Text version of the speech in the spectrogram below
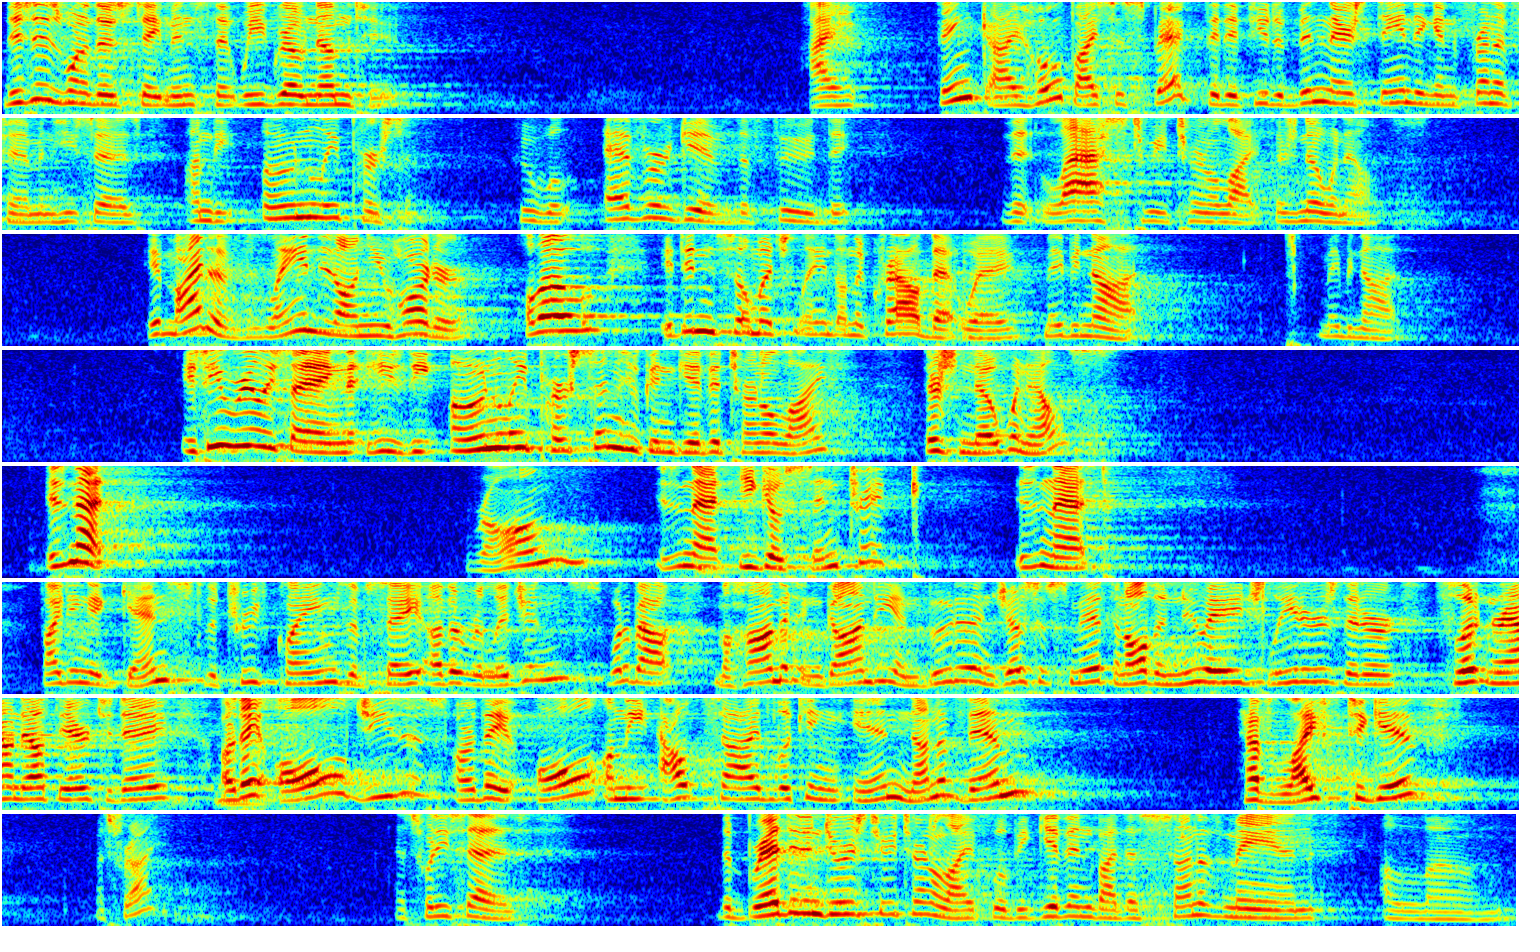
this is one of those statements that we grow numb to. I think, I hope, I suspect that if you'd have been there standing in front of him and he says, I'm the only person who will ever give the food that, that lasts to eternal life, there's no one else. It might have landed on you harder, although it didn't so much land on the crowd that way. Maybe not. Maybe not. Is he really saying that he's the only person who can give eternal life? There's no one else? Isn't that wrong? Isn't that egocentric? Isn't that fighting against the truth claims of, say, other religions? What about Muhammad and Gandhi and Buddha and Joseph Smith and all the New Age leaders that are floating around out there today? Are they all Jesus? Are they all on the outside looking in? None of them have life to give? That's right. That's what he says. The bread that endures to eternal life will be given by the Son of Man alone.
